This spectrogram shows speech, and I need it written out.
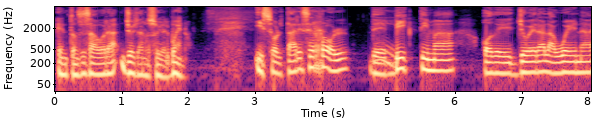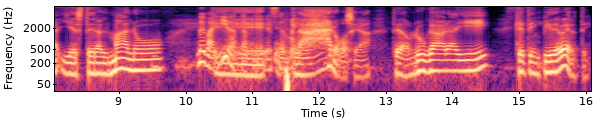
entonces ahora yo ya no soy el bueno. Y soltar ese rol de víctima o de yo era la buena y este era el malo. Me valida eh, también ese rol. Claro, o sea, te da un lugar ahí que te impide verte.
